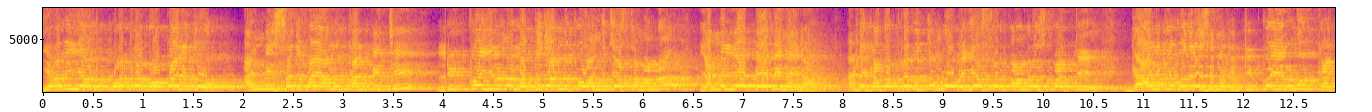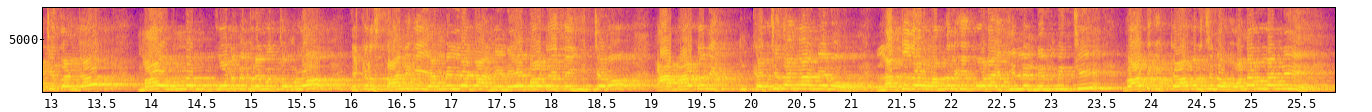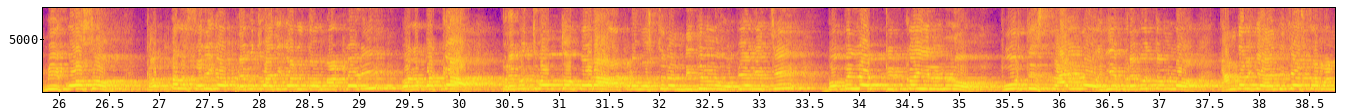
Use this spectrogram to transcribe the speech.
ఇరవై ఆరు కోట్ల రూపాయలతో అన్ని సదుపాయాలు కల్పించి టిట్కో ఇళ్ళను లబ్ధిదారులకు అందజేస్తామన్న ఎమ్మెల్యే బేబీనైనా అంటే గత ప్రభుత్వంలో వైఎస్ఆర్ కాంగ్రెస్ పార్టీ గాలికి వదిలేసిన టిట్కో ఇళ్ళను ఖచ్చితంగా మా ఉన్న కూటమి ప్రభుత్వంలో ఇక్కడ స్థానిక ఎమ్మెల్యేగా నేను ఏ మాట అయితే ఇచ్చానో ఆ మాటని ఖచ్చితంగా నేను లబ్ధిదారులందరికీ కూడా ఇల్లు నిర్మించి వాటికి కావలసిన వనరులన్నీ మీకోసం కంపల్సరిగా ప్రభుత్వ అధికారులతో మాట్లాడి ఒక పక్క ప్రభుత్వంతో కూడా అక్కడ వస్తున్న నిధులను ఉపయోగించి బొబ్బిల్లో టిట్కో ఇల్లును పూర్తి స్థాయిలో ఈ ప్రభుత్వంలో అందరికీ అందజేస్తామని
